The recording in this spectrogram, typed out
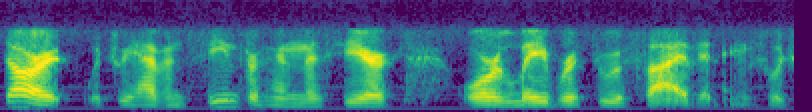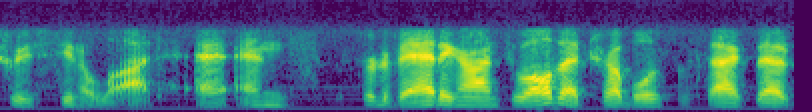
start, which we haven't seen from him this year, or labor through five innings, which we've seen a lot. And sort of adding on to all that trouble is the fact that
